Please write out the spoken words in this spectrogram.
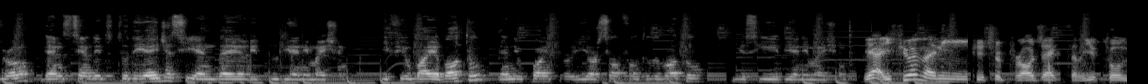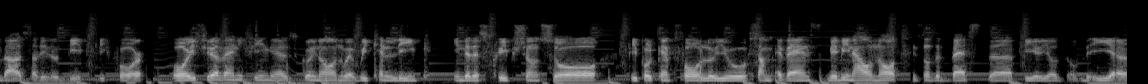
draw, then send it to the agency, and they do the animation. If you buy a bottle, then you point your cell phone to the bottle, you see the animation. Yeah, if you have any future projects, you told us a little bit before, or if you have anything else going on where we can link in the description so people can follow you, some events. Maybe now not, it's not the best uh, period of the year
